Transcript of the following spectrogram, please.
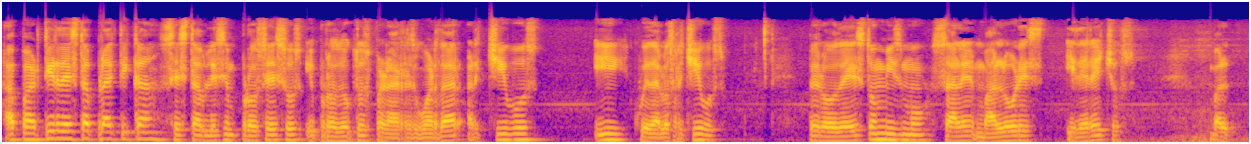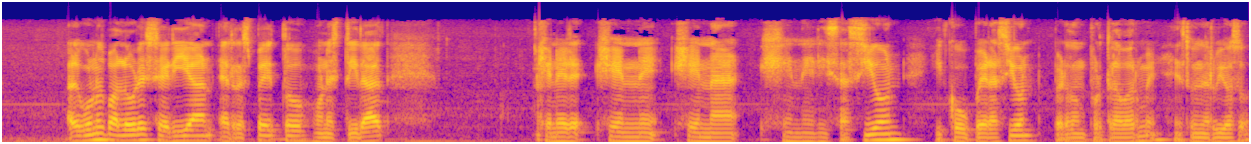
A partir de esta práctica se establecen procesos y productos para resguardar archivos y cuidar los archivos. Pero de esto mismo salen valores y derechos. algunos valores serían el respeto, honestidad, generización y cooperación, perdón por trabarme, estoy nervioso,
